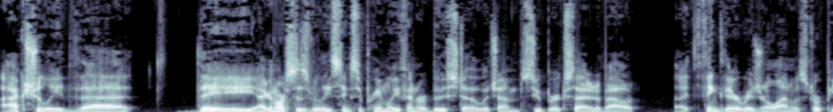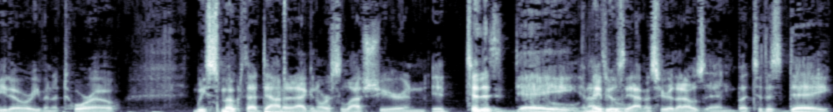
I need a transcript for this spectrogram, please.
actually that they Aganorsa is releasing Supreme Leaf and Robusto, which I'm super excited about. I think their original line was Torpedo or even a Toro. We smoked that down at Aganorsa last year, and it to this day, oh, and maybe it was the atmosphere that I was in, but to this day,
